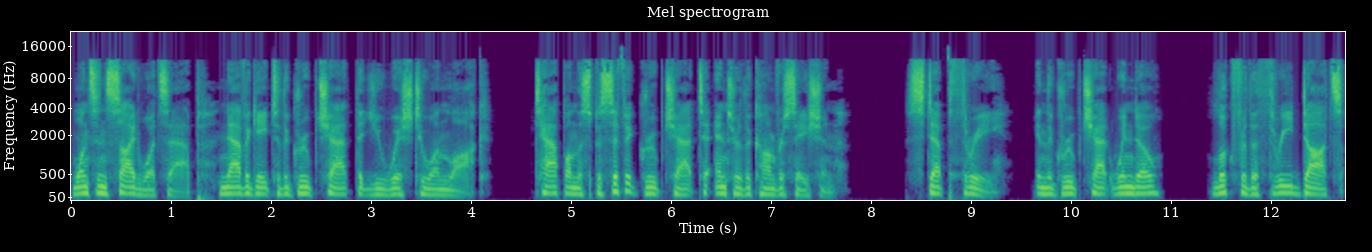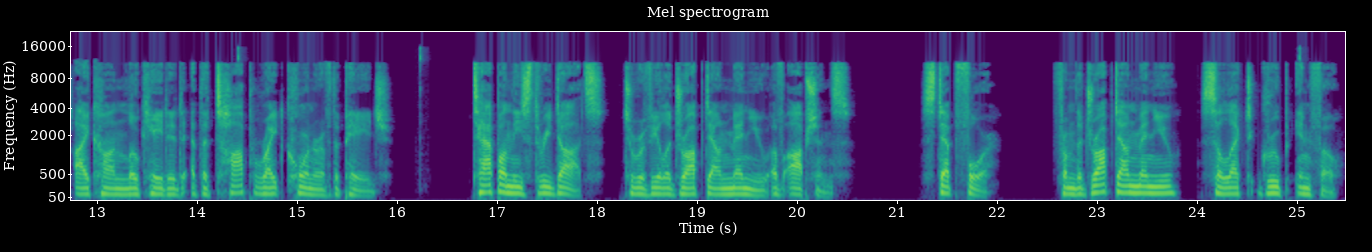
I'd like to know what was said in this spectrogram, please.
Once inside WhatsApp, navigate to the group chat that you wish to unlock. Tap on the specific group chat to enter the conversation. Step 3. In the group chat window, look for the three dots icon located at the top right corner of the page. Tap on these three dots to reveal a drop-down menu of options. Step 4. From the drop-down menu, select Group Info.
